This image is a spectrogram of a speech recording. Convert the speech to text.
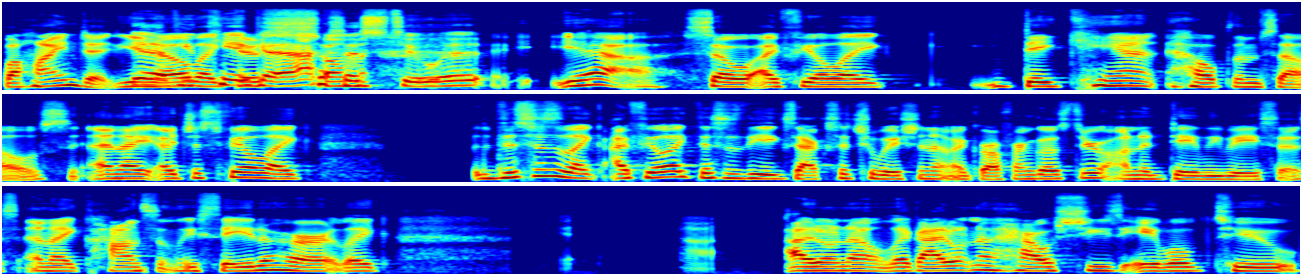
behind it you yeah, know you like can't there's get so ma- to it. yeah so i feel like they can't help themselves and i, I just feel like this is like i feel like this is the exact situation that my girlfriend goes through on a daily basis and i constantly say to her like i don't know like i don't know how she's able to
